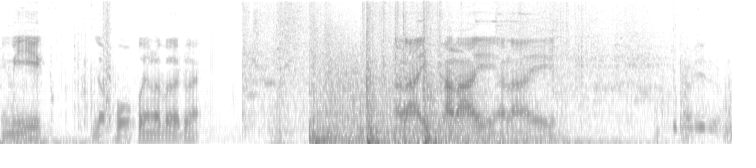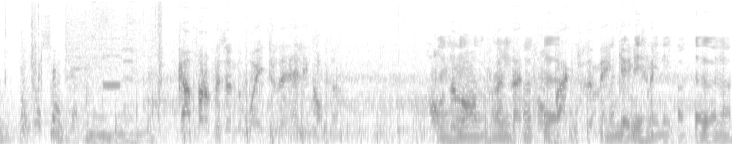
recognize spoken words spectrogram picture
ยังมีอีกแล้วโหเครื่องระเบิดด้วย อะไร อะไร อะไร Все проверено. Площадка. อืม Gafarov is on the way to the helicopter. ให้ Hold them ให้ล off งเฮ and ลิ then คอปเตอ fall ร์ back to the มัน main อยู่ที่ gate. เฮลิคอปเตอร์กันเหรอ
